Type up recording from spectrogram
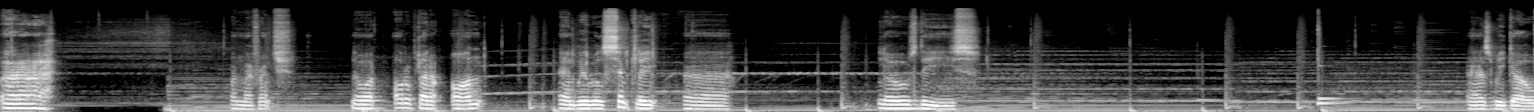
Uh, on my French. You know what? Autopilot on, and we will simply uh, close these. As we go.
